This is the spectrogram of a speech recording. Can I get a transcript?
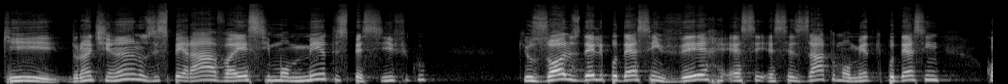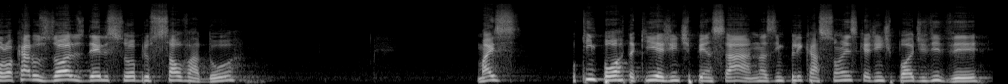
que durante anos esperava esse momento específico, que os olhos dele pudessem ver esse, esse exato momento, que pudessem colocar os olhos dele sobre o Salvador mas o que importa aqui é a gente pensar nas implicações que a gente pode viver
